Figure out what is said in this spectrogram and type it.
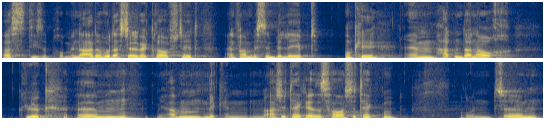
was diese Promenade, wo das Stellwerk draufsteht, einfach ein bisschen belebt. Okay. Ähm, hatten dann auch Glück. Ähm, wir haben, wir kennen einen Architekt, SSV-Architekten. Und ähm,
